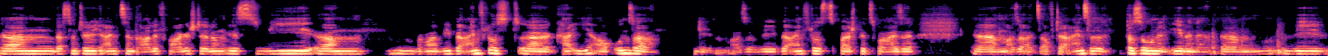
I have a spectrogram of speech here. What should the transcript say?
ähm, dass natürlich eine zentrale Fragestellung ist, wie, ähm, wie beeinflusst äh, KI auch unser Leben? Also wie beeinflusst beispielsweise ähm, also als auf der Einzelpersonenebene. Ähm, wie,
